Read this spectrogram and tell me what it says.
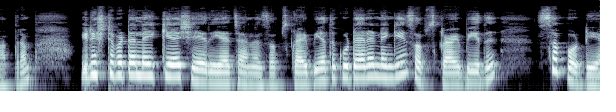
മാത്രം. വീഡിയോ ഇഷ്ടപ്പെട്ട ലൈക്ക് ചെയ്യുക ഷെയർ ചെയ്യുക ചാനൽ സബ്സ്ക്രൈബ് ചെയ്യാത്ത കൂട്ടുകാരുണ്ടെങ്കിൽ സബ്സ്ക്രൈബ് ചെയ്ത് സപ്പോർട്ട് ചെയ്യുക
